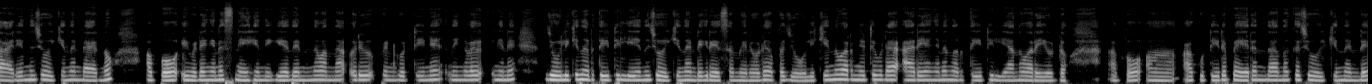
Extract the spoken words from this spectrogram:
കാര്യം എന്ന് ചോദിക്കുന്നുണ്ടായിരുന്നു. അപ്പോൾ ഇവിടെ ഇങ്ങനെ സ്നേഹനികേതൻ എന്ന് വന്ന ഒരു പെൺകുട്ടീനെ നിങ്ങൾ ഇങ്ങനെ ജോലിക്ക് നിർത്തിയിട്ടില്ലേ എന്ന് ചോദിക്കുന്നുണ്ട് ഗ്രേസമ്മേനോട്. അപ്പോൾ ജോലിക്ക് എന്ന് പറഞ്ഞിട്ട് ഇവിടെ ആരെയും അങ്ങനെ നിർത്തിയിട്ടില്ല എന്ന് പറയും കേട്ടോ അപ്പോൾ ആ കുട്ടിയുടെ പേരെന്താന്നൊക്കെ ചോദിക്കുന്നുണ്ട്.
